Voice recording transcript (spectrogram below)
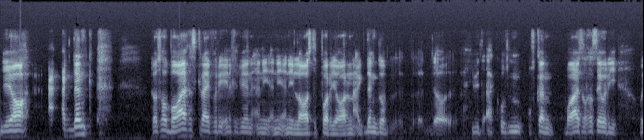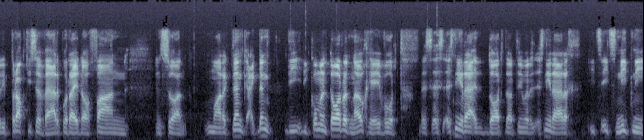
Ja, ek, ek dink daar's al baie geskryf oor die NGV in in die in die, in die laaste paar jaar en ek dink dat jy weet ek ons ons kan baie sal gesê oor die oor die praktiese werkbaarheid daarvan en so aan maar ek dink ek dink die die kommentaar wat nou gehê word is is is nie daar daarteenoor is nie regtig iets iets nuut nie.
